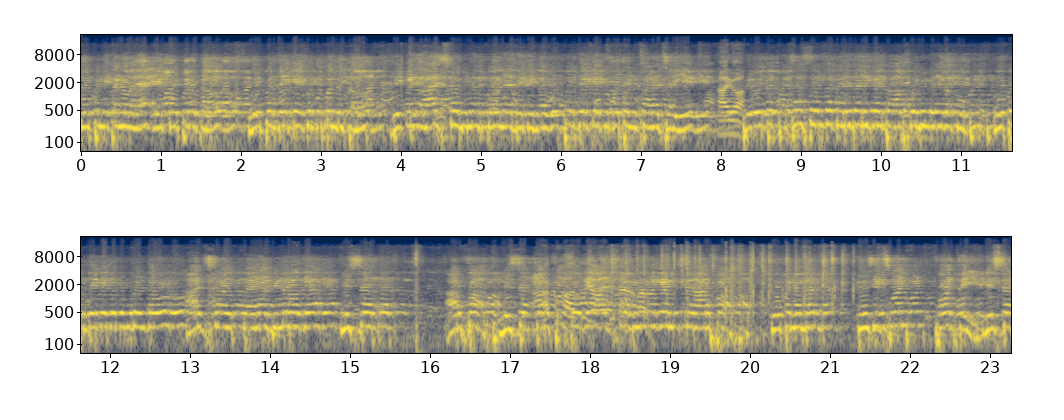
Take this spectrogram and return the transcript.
कूपन निकालने वाला है एक कूपन उठाओ। ऊपर देखे एक कूपन दिखाओ। लेकिन आज का विनर कौन है देखेगा? ऊपर देखे एक कूपन निकालना चाहिए। फिर वो पचास रुपए का खरीदारी करे तो आपको भी मिलेगा कूपन। ऊपर देखे तो कूपन उठाओ। आज का पहला विनर हो गया मिस्टर अरफात मिस्टर अरफात हो गया आज का विनर हो गया mister Arfat coupon number two six one four three mister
